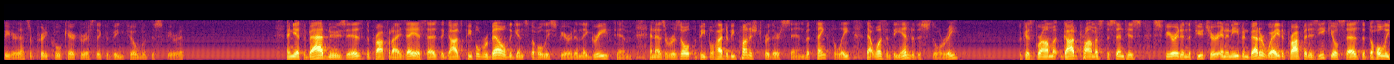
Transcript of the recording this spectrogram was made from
fear. That's a pretty cool characteristic of being filled with the Spirit. And yet, the bad news is the prophet Isaiah says that God's people rebelled against the Holy Spirit and they grieved him. And as a result, the people had to be punished for their sin. But thankfully, that wasn't the end of the story because God promised to send his Spirit in the future in an even better way. The prophet Ezekiel says that the Holy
